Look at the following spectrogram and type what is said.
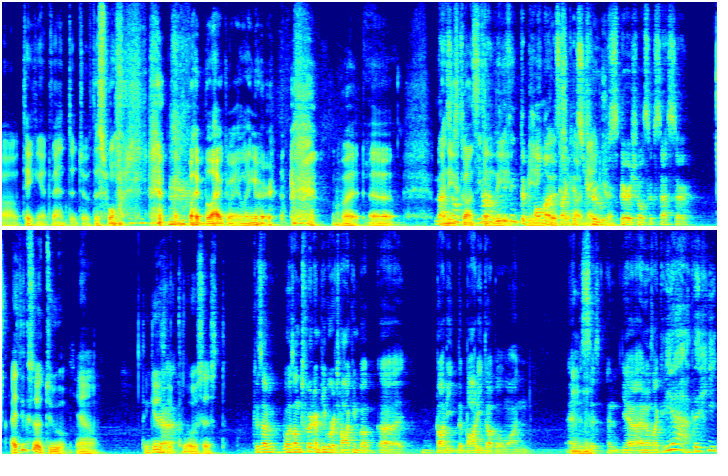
uh, taking advantage of this woman by blackmailing her, but uh, That And he's sounds- You know, I really think De Palma is like his true nature. spiritual successor. I think so too. Yeah, I think he's the closest. Because I was on Twitter and people were talking about uh, body the body double one, and the Mhm. sis- and yeah, and I was like, yeah, the, he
